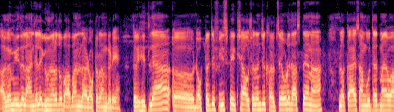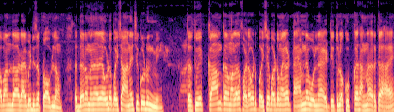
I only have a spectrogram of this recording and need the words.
अगं मी इथं लांजाला घेऊन आलो तो बाबांना डॉक्टरांकडे. तर इथल्या डॉक्टरच्या फीसपेक्षा औषधांचे खर्च एवढं जास्त आहे ना तुला काय सांगू त्यात माझ्या बाबांना डायबिटीजचा प्रॉब्लेम तर दर महिन्याला एवढे पैसे आणायचे कुठून मी? तर तू एक काम कर मला फटाफट पैसे पाठव माझ्याकडे टाईम नाही बोलण्यासाठी. तुला खूप काय सांगण्यासारखं आहे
